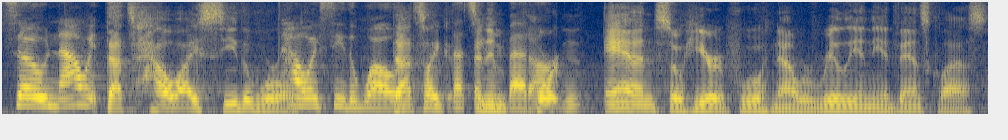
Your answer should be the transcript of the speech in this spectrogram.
So now it's That's how I see the world. how I see the world. That's like that's an even better. important, and so here, whew, now we're really in the advanced class.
